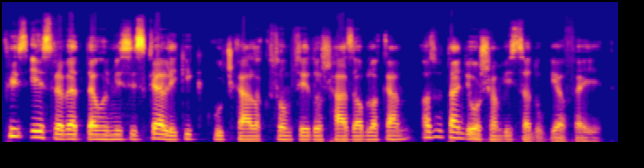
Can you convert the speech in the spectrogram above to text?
Chris észrevette, hogy Mrs. Kelly kikucskál a szomszédos ház ablakán, azután gyorsan visszadugja a fejét.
